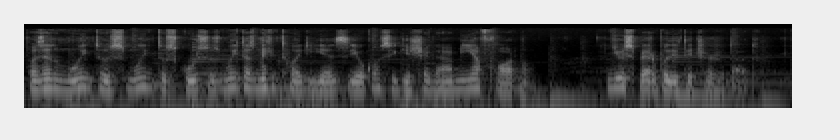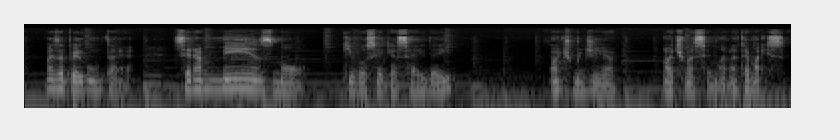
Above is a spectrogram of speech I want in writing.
fazendo muitos, muitos cursos, muitas mentorias e eu consegui chegar à minha forma. E eu espero poder ter te ajudado. Mas a pergunta é: será mesmo que você quer sair daí? Ótimo dia, ótima semana, até mais.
